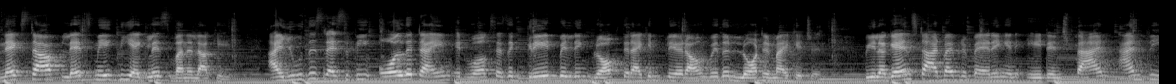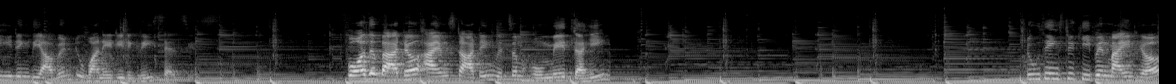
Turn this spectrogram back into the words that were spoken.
Next up, let's make the eggless vanilla cake. I use this recipe all the time. It works as a great building block that I can play around with a lot in my kitchen. We'll again start by preparing an 8 inch pan and preheating the oven to 180 degrees Celsius. For the batter, I am starting with some homemade dahi. Two things to keep in mind here.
